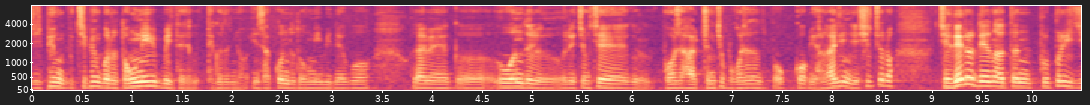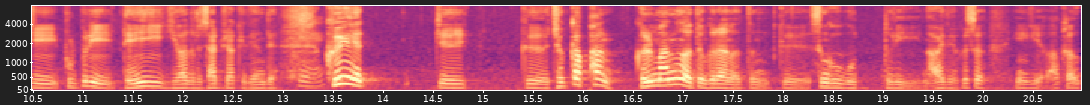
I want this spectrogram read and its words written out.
집행 집행부로 독립이 되, 거든요 인사권도 독립이 되고 그다음에 그 의원들의 정책을 보좌할 정책 보좌관도 뽑고 여러 가지 이제 실제로 제대로 된 어떤 풀뿌리지 풀뿌리 대의 기관으로 자리 잡게 되는데 예. 그에 이제 그 적합한 걸맞는 어떤 그러한 어떤 그 선거구들이 나와야 돼요. 그래서 이게 아까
